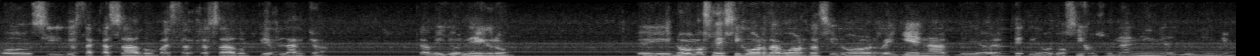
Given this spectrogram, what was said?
O si no está casado, va a estar casado, piel blanca, cabello negro. Eh, no vamos a decir gorda, gorda, sino rellena de haber tenido dos hijos, una niña y un niño.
